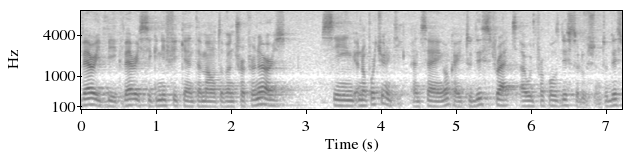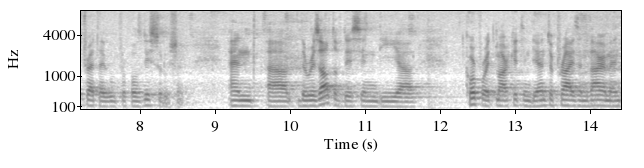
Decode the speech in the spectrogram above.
very big, very significant amount of entrepreneurs seeing an opportunity and saying, okay, to this threat, I will propose this solution. To this threat, I will propose this solution. And uh, the result of this in the uh, corporate market, in the enterprise environment,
